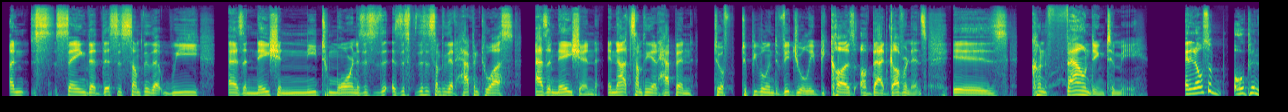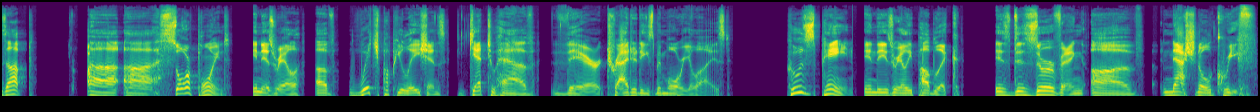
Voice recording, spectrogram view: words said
and saying that this is something that we as a nation need to mourn. Is this is this this is something that happened to us as a nation and not something that happened to to people individually because of bad governance is confounding to me. And it also opens up a, a sore point in Israel of which populations get to have their tragedies memorialized. Whose pain in the Israeli public is deserving of national grief?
